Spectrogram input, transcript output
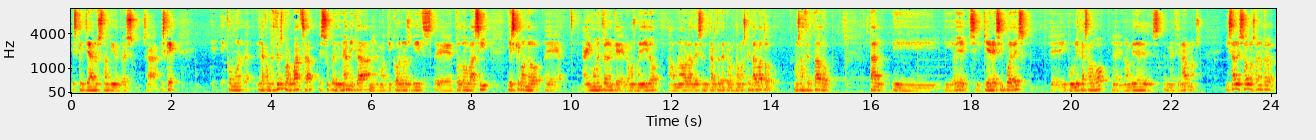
es que ya nos están pidiendo eso. O sea, es que eh, como la, la conversación es por WhatsApp, es súper dinámica, Mm. emoticonos, GIFs, eh, todo va así. Y es que cuando eh, hay un momento en el que lo hemos medido, a una hora de sentarte te preguntamos qué tal va todo. Hemos acertado, tal. Y, y, oye, si quieres y puedes eh, y publicas algo, eh, no olvides mencionarnos. Y sale solo, sale en otro lado.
